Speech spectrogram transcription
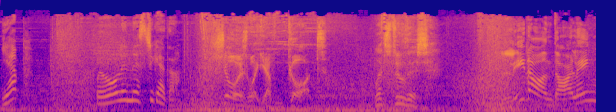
Yep. We're all in this together. Show us what you've got. Let's do this. Lead on, darling.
